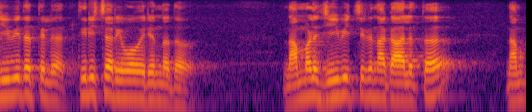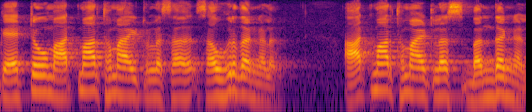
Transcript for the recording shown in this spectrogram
ജീവിതത്തിൽ തിരിച്ചറിവ് വരുന്നത് നമ്മൾ ജീവിച്ചിരുന്ന കാലത്ത് നമുക്ക് ഏറ്റവും ആത്മാർത്ഥമായിട്ടുള്ള സൗഹൃദങ്ങൾ ആത്മാർത്ഥമായിട്ടുള്ള ബന്ധങ്ങൾ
